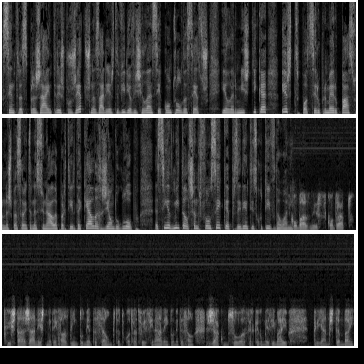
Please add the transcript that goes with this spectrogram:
Centra-se para já em três projetos nas áreas de videovigilância, controle de acessos e alarmística. Este pode ser o primeiro passo na expansão internacional a partir daquela região do globo. Assim admite Alexandre Fonseca, presidente executivo da ONI. Com base nesse contrato, que está já neste momento em fase de implementação, portanto o contrato foi assinado, a implementação já começou há cerca de um mês e meio. Criámos também,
